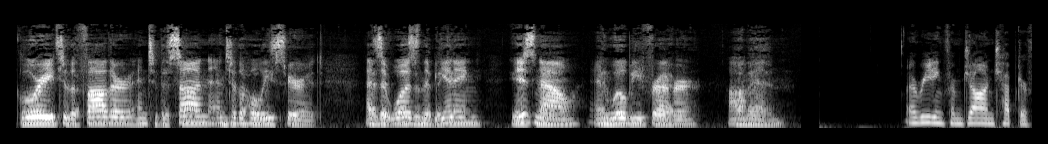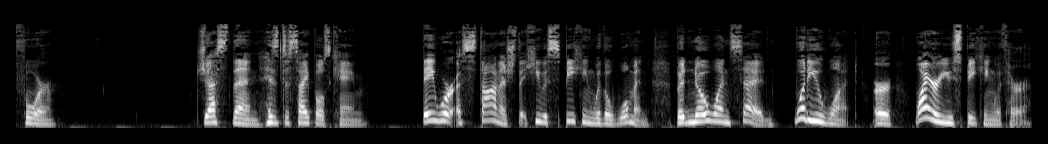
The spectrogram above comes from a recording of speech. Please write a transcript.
Glory to the Father, and to the Son, and to the Holy Spirit, as it was in the beginning, is now, and will be forever. Amen. A reading from John chapter 4. Just then his disciples came. They were astonished that he was speaking with a woman, but no one said, What do you want? or Why are you speaking with her?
